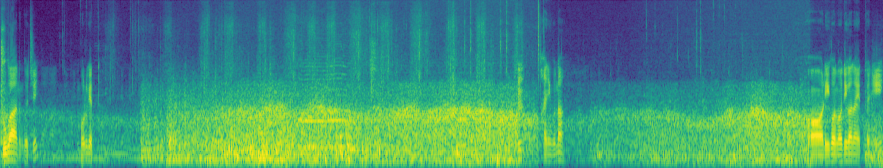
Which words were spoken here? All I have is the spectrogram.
누가 하는 거지? 모르겠다. 음? 아니구나. 어, 리건 어디 가나 했더니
